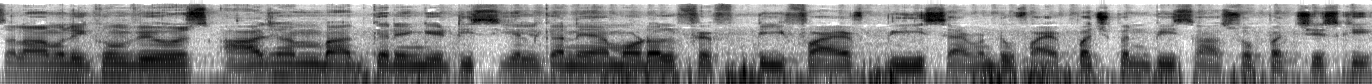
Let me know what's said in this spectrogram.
असलम व्यूअर्स आज हम बात करेंगे TCL का नया model 55 P seven two five पचपन पी सात सौ पच्चीस की।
